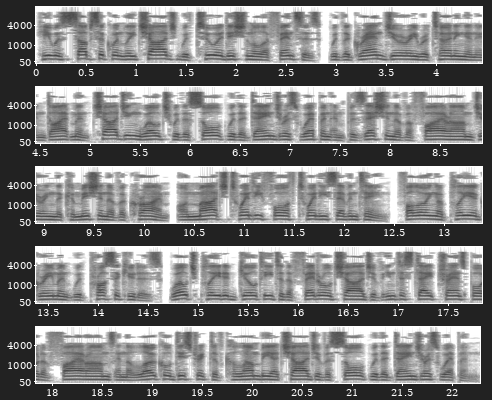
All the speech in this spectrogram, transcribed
He was subsequently charged with two additional offences, with the grand jury returning an indictment charging Welch with assault with a dangerous weapon and possession of a firearm during the commission of a crime. On March 24, 2017, following a plea agreement with prosecutors, Welch pleaded guilty to the federal charge of interstate transport of firearms and the local District of Columbia charge of assault with a dangerous weapon.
